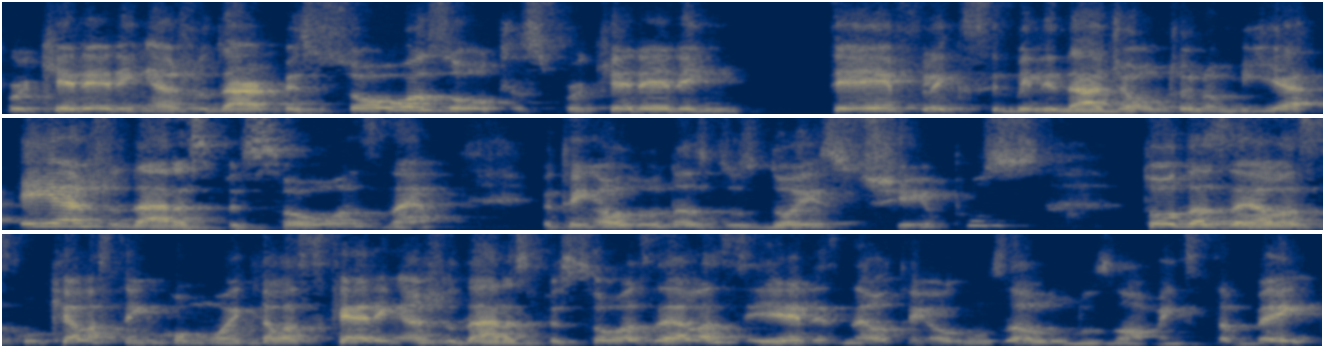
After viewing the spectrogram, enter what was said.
por quererem ajudar pessoas, outras por quererem ter flexibilidade, autonomia e ajudar as pessoas, né? Eu tenho alunas dos dois tipos, todas elas, o que elas têm em comum é que elas querem ajudar as pessoas, elas e eles, né? Eu tenho alguns alunos homens também,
